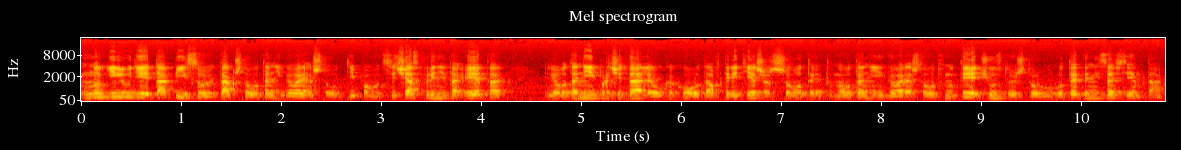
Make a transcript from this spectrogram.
Многие люди это описывают так, что вот они говорят, что вот типа вот сейчас принято это, или вот они прочитали у какого-то авторитета, что вот это. Но вот они говорят, что вот внутри я чувствую, что вот это не совсем так.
